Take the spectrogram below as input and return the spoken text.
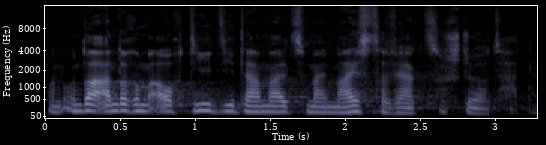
und unter anderem auch die, die damals mein Meisterwerk zerstört hatten.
